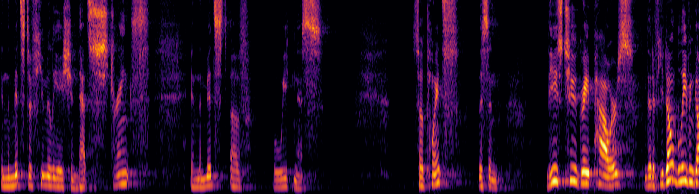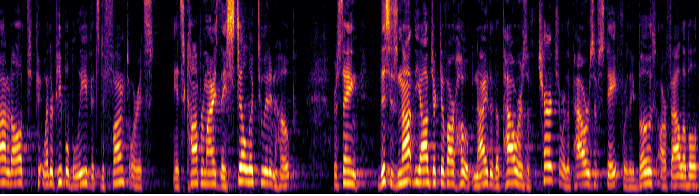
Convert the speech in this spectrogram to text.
in the midst of humiliation. That's strength in the midst of weakness. So, points listen, these two great powers that if you don't believe in God at all, whether people believe it's defunct or it's, it's compromised, they still look to it in hope. We're saying this is not the object of our hope, neither the powers of church or the powers of state, for they both are fallible.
